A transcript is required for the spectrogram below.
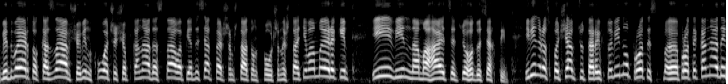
відверто казав, що він хоче, щоб Канада стала 51-м штатом Сполучених Штатів Америки, і він намагається цього досягти. І він розпочав цю тарифну війну проти е, проти Канади,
